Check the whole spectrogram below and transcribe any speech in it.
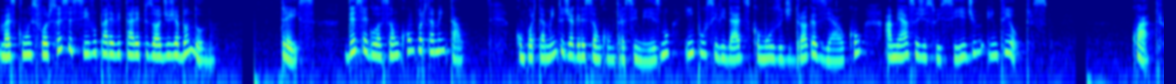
mas com esforço excessivo para evitar episódios de abandono. 3. Desregulação comportamental, comportamento de agressão contra si mesmo, impulsividades como o uso de drogas e álcool, ameaças de suicídio, entre outras. 4.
